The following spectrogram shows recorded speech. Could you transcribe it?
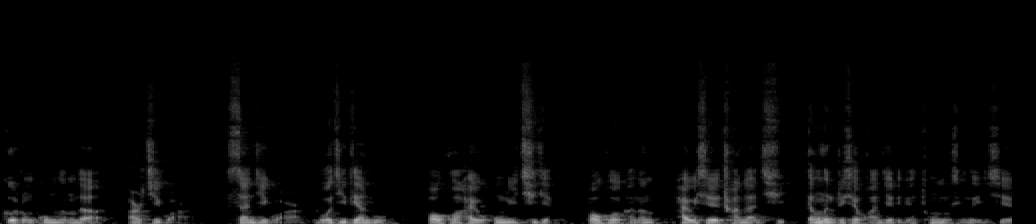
各种功能的二极管、三极管、逻辑电路，包括还有功率器件，包括可能还有一些传感器等等这些环节里边通用型的一些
